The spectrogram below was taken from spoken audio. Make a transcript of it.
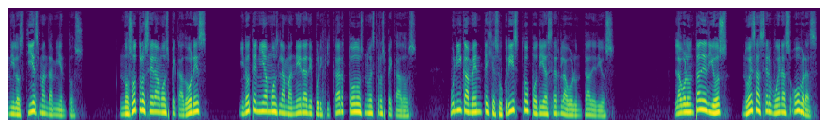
ni los diez mandamientos. Nosotros éramos pecadores y no teníamos la manera de purificar todos nuestros pecados. Únicamente Jesucristo podía hacer la voluntad de Dios. La voluntad de Dios no es hacer buenas obras,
